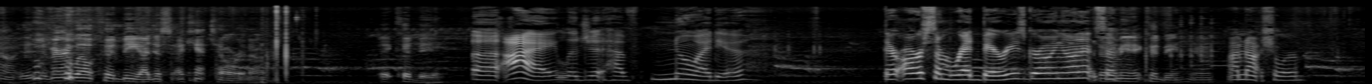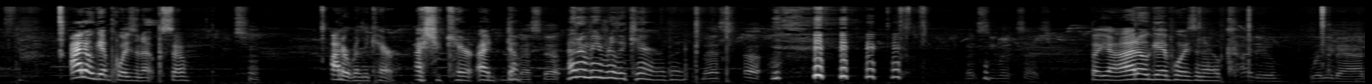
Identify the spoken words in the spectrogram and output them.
no, it, it very well could be. I just I can't tell right now. It could be. Uh, I legit have no idea. There are some red berries growing on it, So, so I mean, it could be. Yeah. I'm not sure. I don't get poison oak, so So, I don't really care. I should care. I don't. messed up. I don't mean really care, but Messed up. Let's see what it says. but yeah, I don't get poison oak. I do. Really bad.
